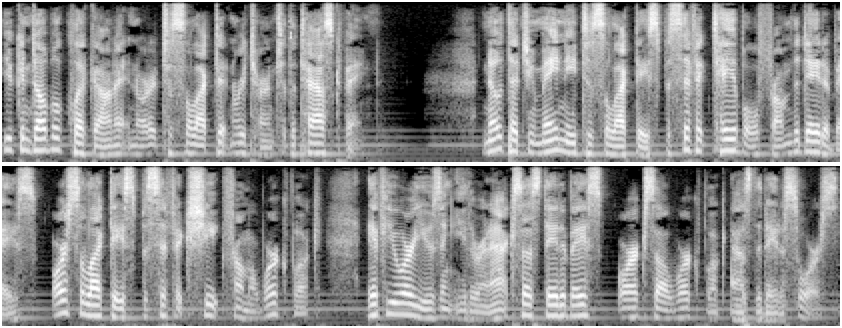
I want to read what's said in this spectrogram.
you can double click on it in order to select it and return to the task pane. Note that you may need to select a specific table from the database or select a specific sheet from a workbook if you are using either an Access database or Excel workbook as the data source.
